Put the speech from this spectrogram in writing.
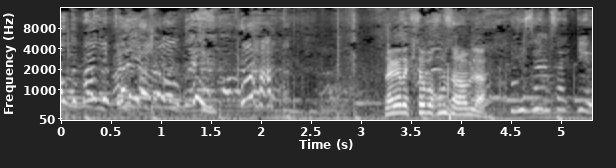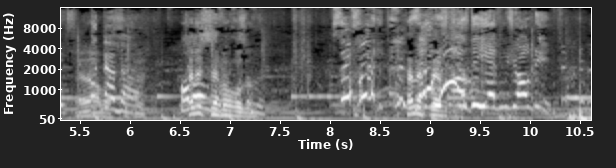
oldu. Ben de beş oldu. Nə qədər kitab oxumusan abilə? 128. Yəni Allah Hadi sıfır. adam. Sən neçə dəfə oxudun? Sıfır. Sən neçə dəfə? oldu 70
